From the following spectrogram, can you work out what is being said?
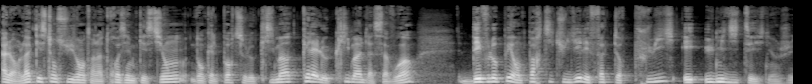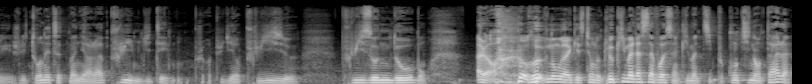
Alors la question suivante, hein, la troisième question, donc elle porte sur le climat. Quel est le climat de la Savoie? Développer en particulier les facteurs pluie et humidité. Je l'ai tourné de cette manière-là, pluie, humidité. J'aurais pu dire pluie, euh, pluie, zone d'eau. Bon, alors revenons à la question. Donc le climat de la Savoie, c'est un climat de type continental.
